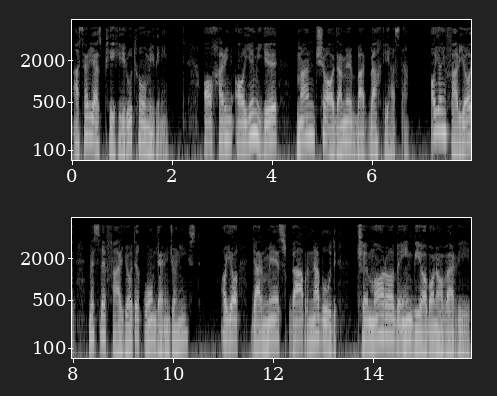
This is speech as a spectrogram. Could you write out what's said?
اثری از پیهیروت رو می‌بینیم. آخرین آیه میگه من چه آدم بدبختی هستم. آیا این فریاد مثل فریاد قوم در اینجا نیست؟ آیا در مصر قبر نبود که ما را به این بیابان آوردی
